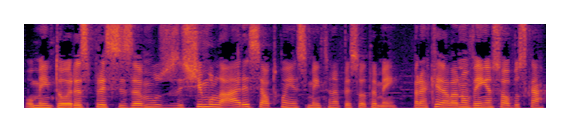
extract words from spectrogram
ou mentoras precisamos estimular esse autoconhecimento na pessoa também, para que ela não venha só buscar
